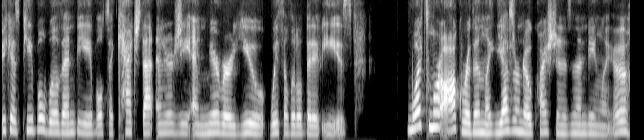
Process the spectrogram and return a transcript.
because people will then be able to catch that energy and mirror you with a little bit of ease. What's more awkward than like yes or no questions and then being like, oh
